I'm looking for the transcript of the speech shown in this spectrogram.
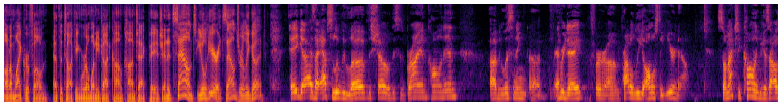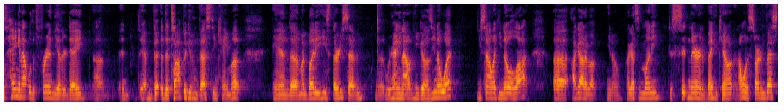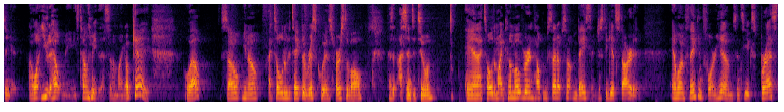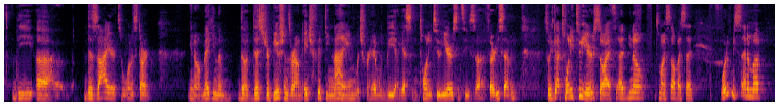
on a microphone at the talkingrealmoney.com contact page. And it sounds, you'll hear it, sounds really good. Hey guys, I absolutely love the show. This is Brian calling in. I've been listening uh, every day for um, probably almost a year now. So I'm actually calling because I was hanging out with a friend the other day, uh, and the, topic of investing came up. And uh, my buddy, he's 37. Uh, we're hanging out, and he goes, "You know what? You sound like you know a lot. Uh, I got about, you know, I got some money just sitting there in a bank account, and I want to start investing it. I want you to help me." And he's telling me this, and I'm like, "Okay." Well, so you know, I told him to take the risk quiz first of all. I sent it to him, and I told him I'd come over and help him set up something basic just to get started. And what I'm thinking for him, since he expressed the uh, desire to want to start, you know, making the the distributions around age 59, which for him would be, I guess, in 22 years since he's uh, 37. So he's got 22 years. So I said, you know, to myself, I said, what if we set him up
